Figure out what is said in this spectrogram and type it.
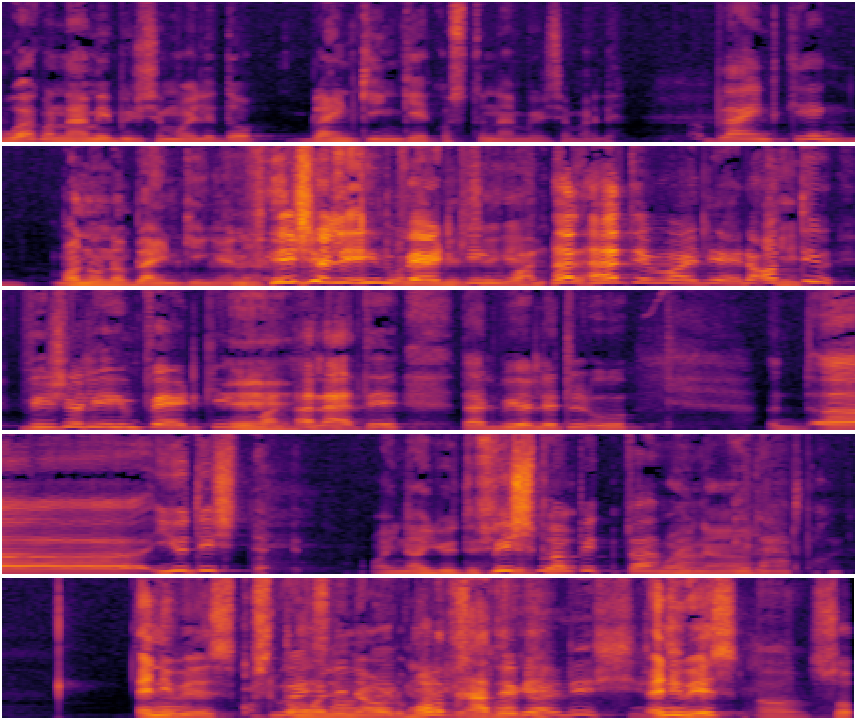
बुवाको नामै बिर्सेँ मैले द ब्लाइन्ड किङ के? कस्तो नाम बिर्सेँ मैले? Blind king? भनौँ न ब्लाइन्ड किङ होइन। Visually impaired king? भन्न लाथेँ मैले होइन। अति भिजुअली इम्पेयर्ड किङ। भन्न लाथेँ। That be a little uh Yudhishthir होइन पितामा होइन। एनिवेज कस्तो Do I मैले नि मलाई थाहा थियो? कि. एनिवेज। सो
